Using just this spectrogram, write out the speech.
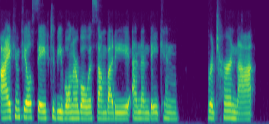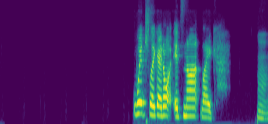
I can feel safe to be vulnerable with somebody and then they can return that. Which like I don't it's not like hmm.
